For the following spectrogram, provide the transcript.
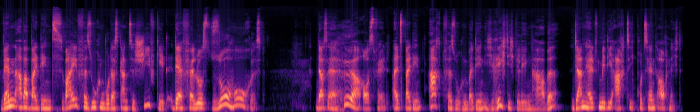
wenn aber bei den zwei Versuchen, wo das Ganze schief geht, der Verlust so hoch ist, dass er höher ausfällt als bei den acht Versuchen, bei denen ich richtig gelegen habe, dann helfen mir die 80 Prozent auch nicht.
